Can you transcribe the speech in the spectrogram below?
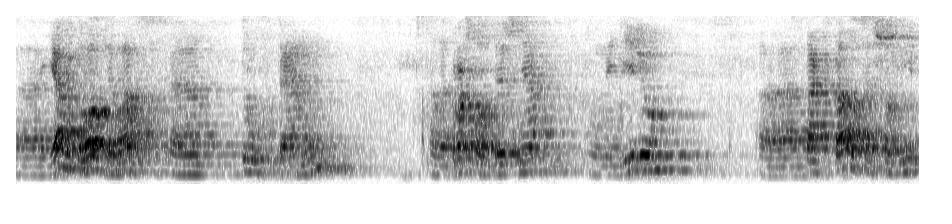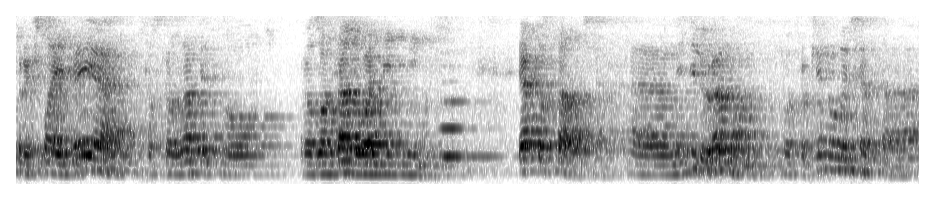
Е, Я готував для вас е, другу тему, але прошлого тижня у неділю е, так сталося, що мені прийшла ідея розказати про розвантажувальні дні. Як то сталося? Е, В неділю рано ми прокинулися та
